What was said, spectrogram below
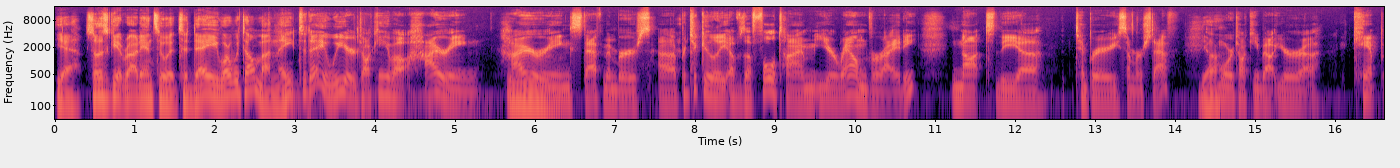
Yeah. So let's get right into it. Today, what are we talking about, Nate? Today we are talking about hiring. Hiring staff members, uh, particularly of the full time year round variety, not the uh, temporary summer staff. Yeah. More talking about your uh, camp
